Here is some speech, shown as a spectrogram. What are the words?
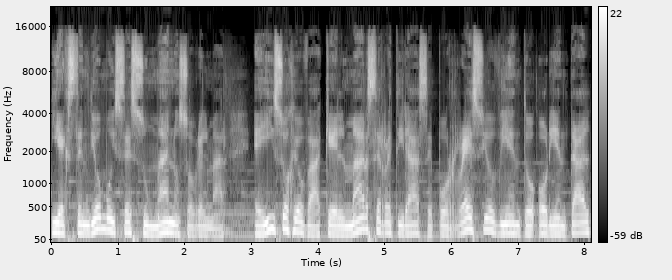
Y extendió Moisés su mano sobre el mar, e hizo Jehová que el mar se retirase por recio viento oriental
